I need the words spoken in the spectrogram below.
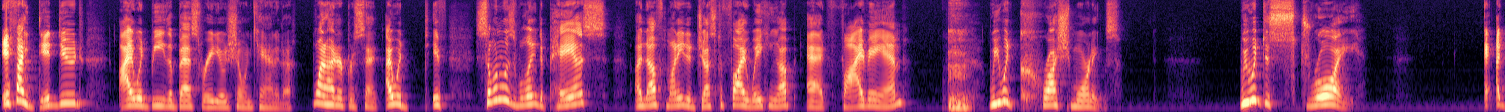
If I did, dude, I would be the best radio show in Canada. 100%. I would, if someone was willing to pay us enough money to justify waking up at 5 a.m., we would crush mornings. We would destroy. I,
